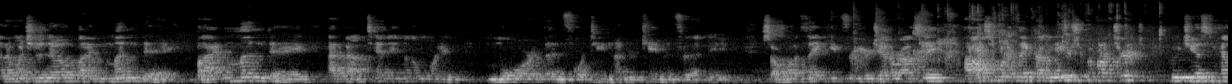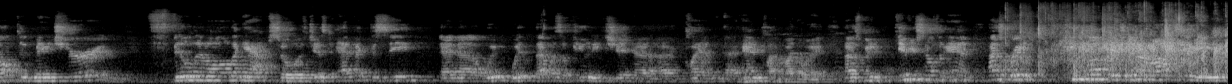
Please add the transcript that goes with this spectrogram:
And I want you to know by Monday, by Monday at about 10 a.m. in the morning, more than 1,400 came in for that need. So I want to thank you for your generosity. I also want to thank our leadership of our church who just helped and made sure and filled in all the gaps. So it was just epic to see. And uh, we, we, that was a puny sh- uh, uh, clan, uh, hand clap, by the way. That was good. Give yourself a hand. That's great. Keep up the generosity.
